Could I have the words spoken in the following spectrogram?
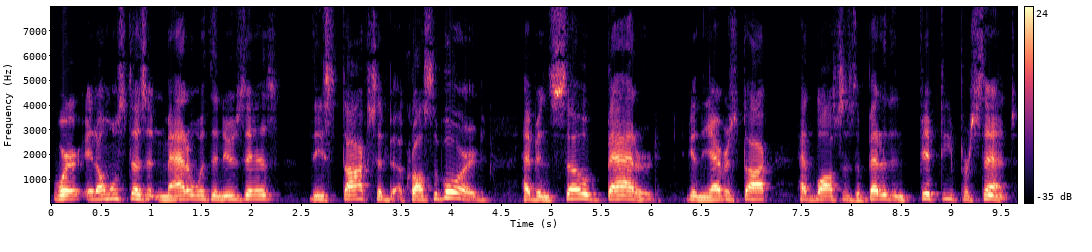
where it almost doesn't matter what the news is. These stocks have, across the board have been so battered. Again, the average stock had losses of better than 50%,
